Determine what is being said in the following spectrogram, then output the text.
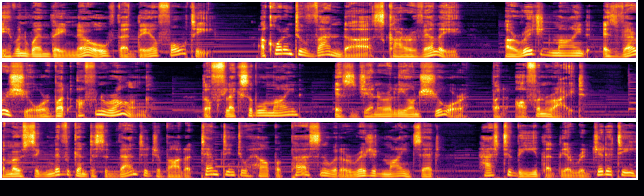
even when they know that they are faulty. According to Vanda Scaravelli, a rigid mind is very sure but often wrong. The flexible mind is generally unsure but often right. The most significant disadvantage about attempting to help a person with a rigid mindset has to be that their rigidity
